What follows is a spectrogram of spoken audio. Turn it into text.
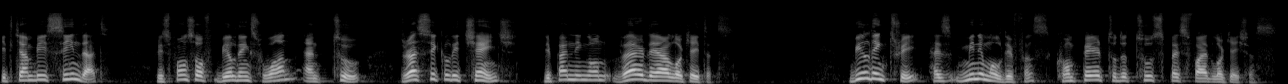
It can be seen that response of buildings 1 and 2 drastically change depending on where they are located. Building 3 has minimal difference compared to the two specified locations.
